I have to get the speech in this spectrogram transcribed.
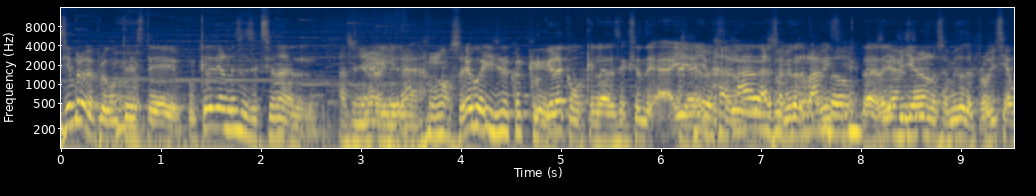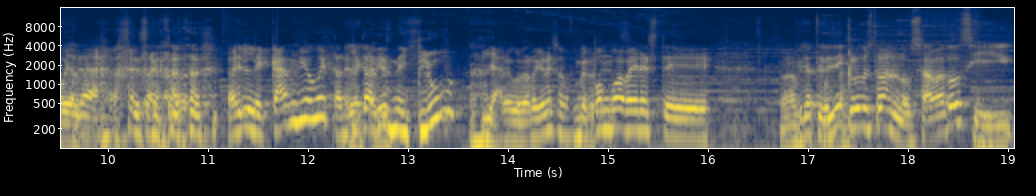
Siempre me pregunté, este, ¿por qué le dieron esa sección al, ¿A señora Aguilera? No sé, güey, yo creo que... Porque era como que la sección de, ay, ya, ya empezó el- Ah, los amigos de provincia. La- ya Sí, vinieron sí. los amigos de provincia, voy al baño. Exacto. Ahí le cambio, güey, le tantito a cambio. Disney Club y ya luego lo regreso. Me pongo a ver este. Ah, Fíjate. Disney Club estaban los sábados y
